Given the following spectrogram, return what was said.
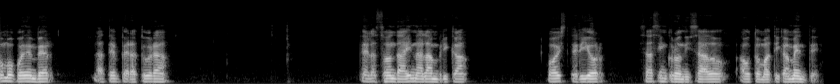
Como pueden ver, la temperatura de la sonda inalámbrica o exterior se ha sincronizado automáticamente.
